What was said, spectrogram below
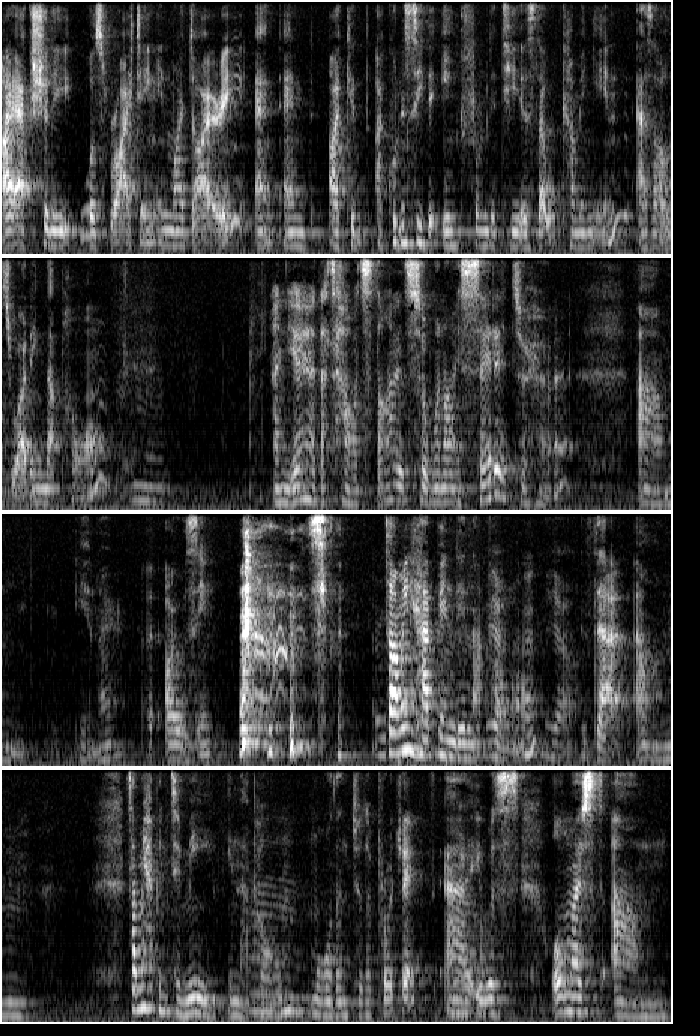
I actually was writing in my diary and, and I, could, I couldn't see the ink from the tears that were coming in as I was writing that poem. Mm and yeah, that's how it started. So when I said it to her, um, you know, I was in. something happened in that poem yeah, yeah. that um, something happened to me in that poem mm. more than to the project. Uh, yeah. It was almost um,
